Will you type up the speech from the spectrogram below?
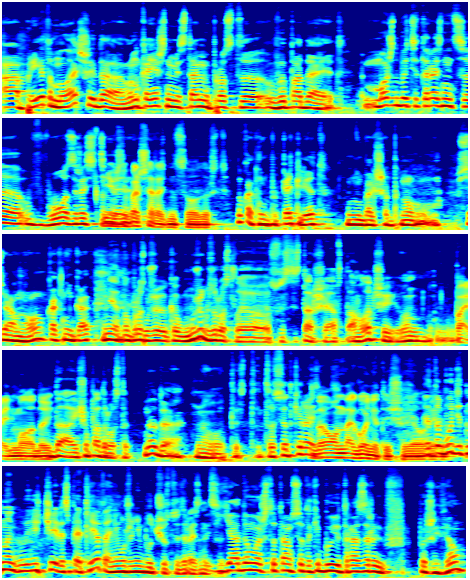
А при этом младший, да, он, конечно, местами просто выпадает. Может быть, это разница в возрасте. У них же небольшая разница в возрасте. Ну, как-нибудь по 5 лет. Небольшая. Ну, все равно, как-никак. Нет, ну просто уже как мужик взрослый, а, в смысле старший, а а младший, он... Парень молодой. Да, еще подросток. Ну, да. Ну, вот, то есть это все-таки разница. Да он нагонит еще, я уверен. Это будет на- через 5 лет, они уже не будут чувствовать разницы. Я думаю, что там все-таки будет разрыв. Поживем?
